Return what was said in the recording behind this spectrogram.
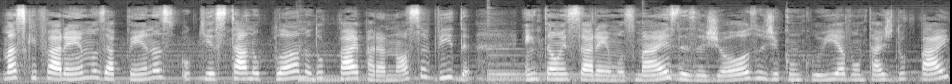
mas que faremos apenas o que está no plano do Pai para a nossa vida. Então estaremos mais desejosos de concluir a vontade do Pai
